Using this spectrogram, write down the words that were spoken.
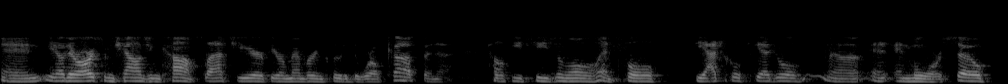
And you know, there are some challenging comps. Last year, if you remember, included the World Cup and a healthy seasonal and full theatrical schedule, uh, and more. So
